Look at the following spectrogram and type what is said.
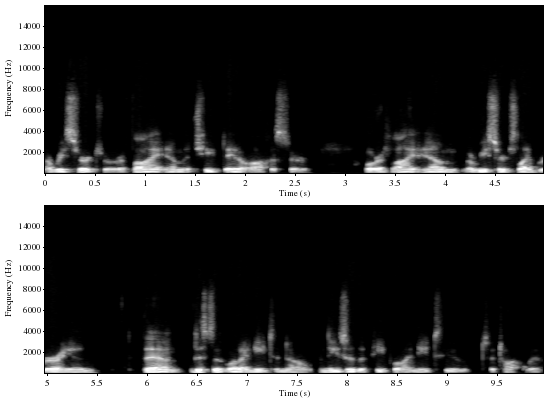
a researcher, if I am a chief data officer, or if I am a research librarian, then this is what I need to know. And these are the people I need to, to talk with.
